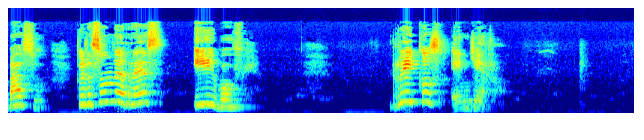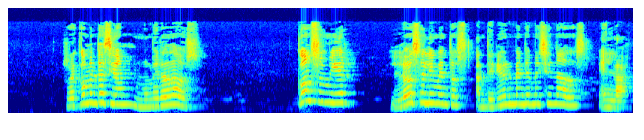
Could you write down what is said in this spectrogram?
vaso, corazón de res y bofe, ricos en hierro. Recomendación número 2. Consumir los alimentos anteriormente mencionados en la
